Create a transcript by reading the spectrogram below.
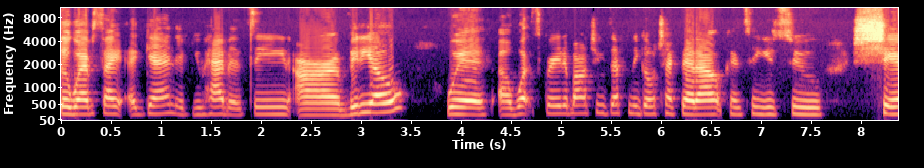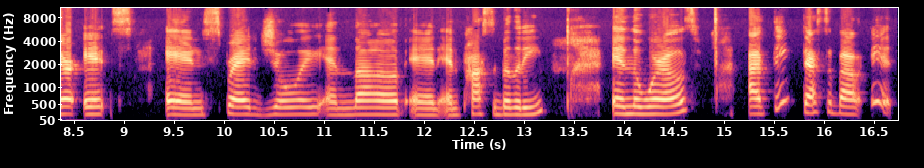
the website. Again, if you haven't seen our video with uh, What's Great About You, definitely go check that out. Continue to share it and spread joy and love and, and possibility in the world. I think that's about it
